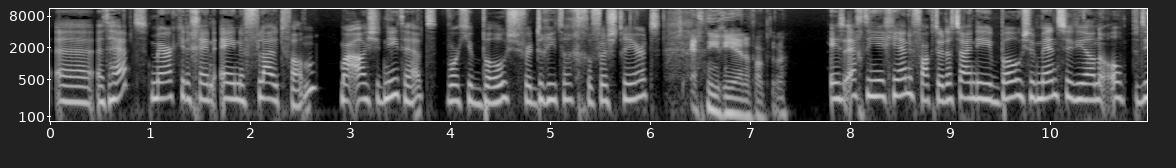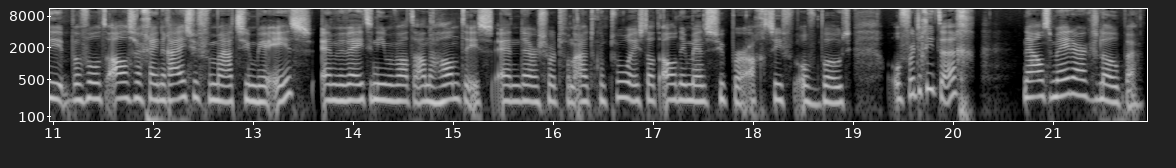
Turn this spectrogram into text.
eh, het hebt, merk je er geen ene fluit van. Maar als je het niet hebt, word je boos, verdrietig, gefrustreerd. Dat is echt een hygiënefactor. Is echt een hygiënefactor. Dat zijn die boze mensen die dan op die bijvoorbeeld als er geen reisinformatie meer is en we weten niet meer wat aan de hand is en er een soort van uit controle is, dat al die mensen super agressief of boos of verdrietig naar onze medewerkers lopen.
